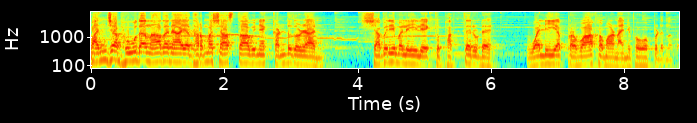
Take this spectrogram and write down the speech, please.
പഞ്ചഭൂതനാഥനായ ധർമ്മശാസ്താവിനെ കണ്ടുതൊഴാൻ ശബരിമലയിലേക്ക് ഭക്തരുടെ വലിയ പ്രവാഹമാണ് അനുഭവപ്പെടുന്നത്.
